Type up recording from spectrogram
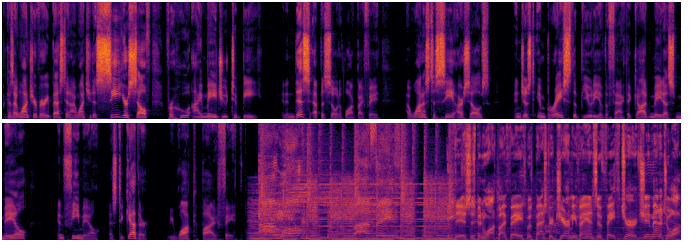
because I want your very best and I want you to see yourself for who I made you to be. And in this episode of Walk by Faith, I want us to see ourselves and just embrace the beauty of the fact that God made us male and female as together we walk by faith. This has been Walk by Faith with Pastor Jeremy Vance of Faith Church in Manitowoc.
